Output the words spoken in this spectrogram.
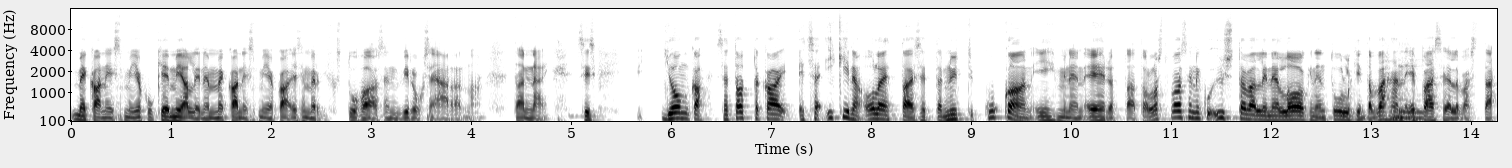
mekanismi, joku kemiallinen mekanismi, joka esimerkiksi tuhoaa sen viruksen RNA tai näin. Siis jonka sä totta kai, et sä ikinä olettaisi, että nyt kukaan ihminen ehdottaa tuollaista, vaan se niin kuin ystävällinen looginen tulkinta vähän niin. epäselvästä äh,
